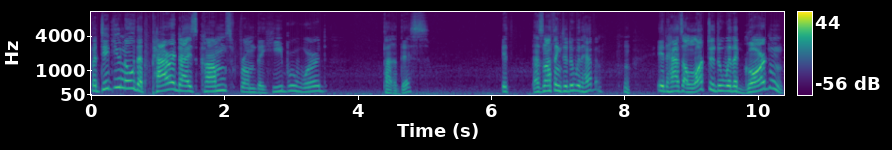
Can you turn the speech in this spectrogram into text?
But did you know that paradise comes from the Hebrew word pardes? It has nothing to do with heaven. It has a lot to do with a garden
